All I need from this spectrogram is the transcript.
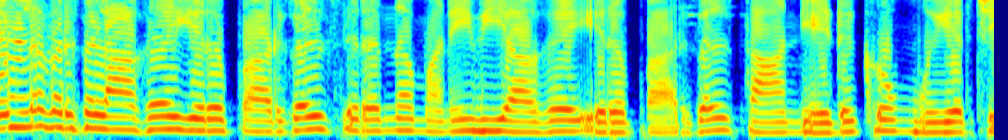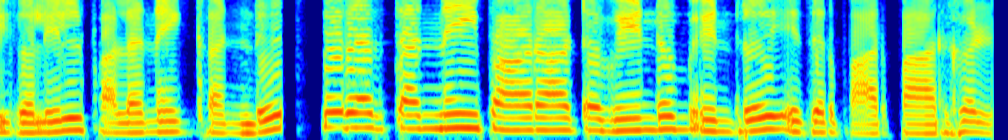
உள்ளவர்களாக இருப்பார்கள். சிறந்த மனைவியாக இருப்பார்கள். தான் எடுக்கும் முயற்சிகளில் பலனை கண்டு பிறர் தன்னை பாராட்ட வேண்டும். வேண்டும் என்று எதிர்பார்ப்பார்கள்.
